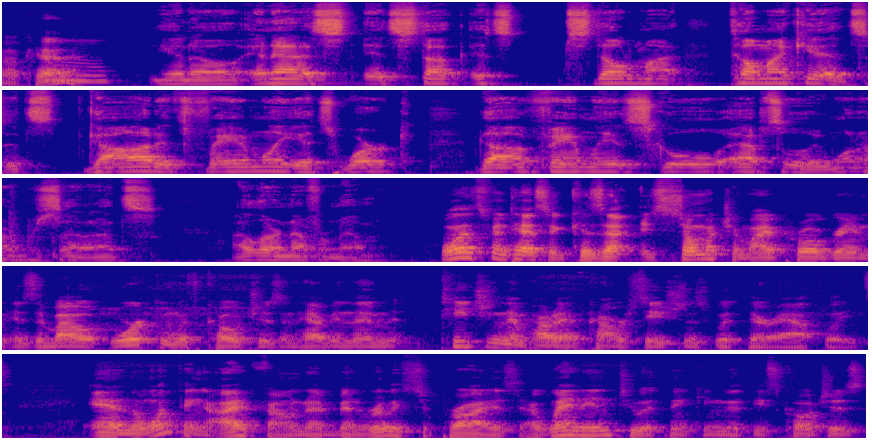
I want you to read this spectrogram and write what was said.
Okay. You know and that is it's stuck it's still to my tell my kids it's god it's family it's work god family it's school. Absolutely 100% that's i learned that from him. Well, that's fantastic because so much of my program is about working with coaches and having them, teaching them how to have conversations with their athletes. And the one thing I found, I've been really surprised. I went into it thinking that these coaches,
